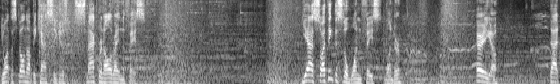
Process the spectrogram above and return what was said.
you want the spell not be cast so you can just smack Renala right in the face. Yeah, so I think this is a one-face wonder. There you go. That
